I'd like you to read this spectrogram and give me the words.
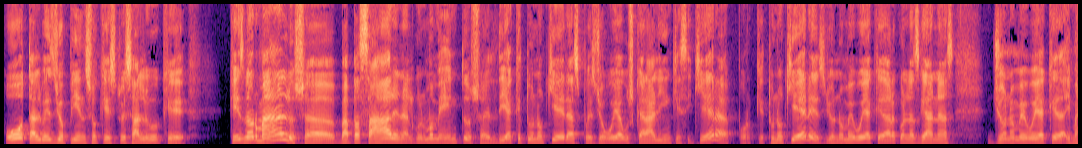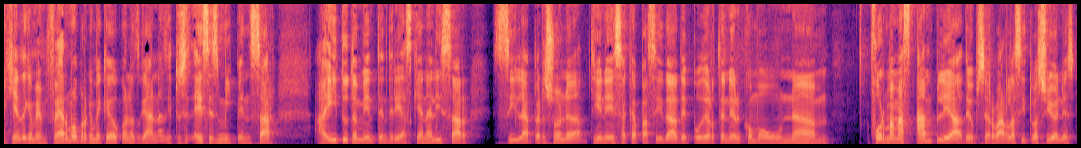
O tal vez yo pienso que esto es algo que que es normal, o sea, va a pasar en algún momento, o sea, el día que tú no quieras, pues yo voy a buscar a alguien que sí quiera, porque tú no quieres, yo no me voy a quedar con las ganas, yo no me voy a quedar, imagínate que me enfermo porque me quedo con las ganas, entonces ese es mi pensar. Ahí tú también tendrías que analizar si la persona tiene esa capacidad de poder tener como una mm, forma más amplia de observar las situaciones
